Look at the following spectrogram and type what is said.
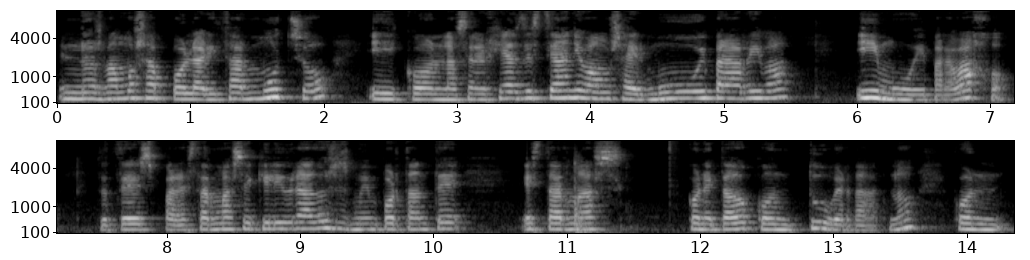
nos vamos a polarizar mucho y con las energías de este año vamos a ir muy para arriba y muy para abajo. Entonces, para estar más equilibrados es muy importante estar más conectado con tu verdad, ¿no? Con,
